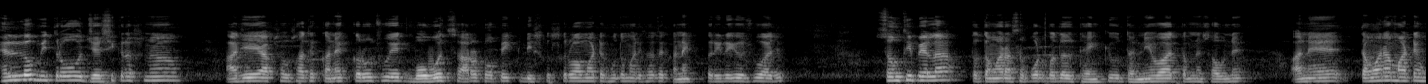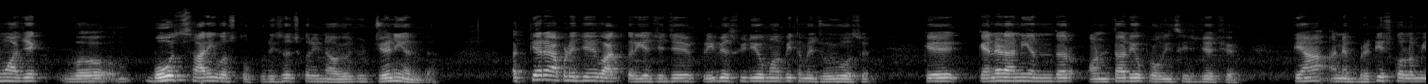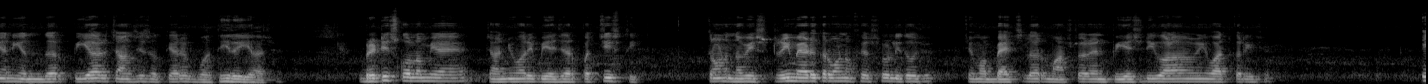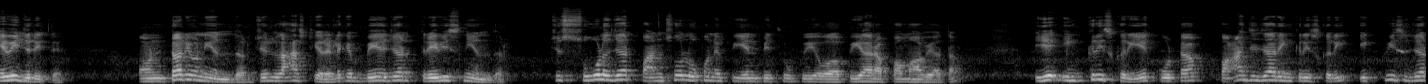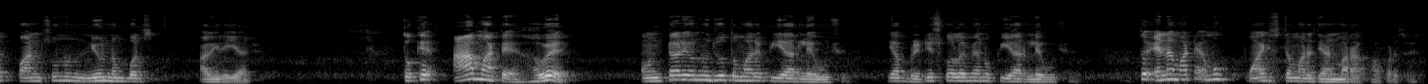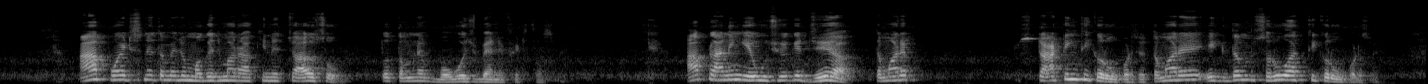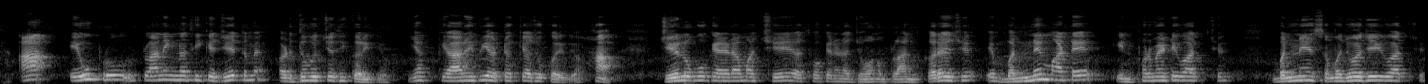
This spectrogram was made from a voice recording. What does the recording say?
Hello મિત્રો, જય શ્રી કૃષ્ણ. આજે આપ સૌ સાથે કનેક્ટ કરું છું એક બહુ જ સારો ટોપિક ડિસ્કસ કરવા માટે હું તમારી સાથે કનેક્ટ કરી રહ્યો છું આજે. સૌથી પહેલાં તો તમારા સપોર્ટ બદલ થેન્ક યુ ધન્યવાદ તમને સૌને. અને તમારા માટે હું આજે એક બહુ જ સારી વસ્તુ રિસર્ચ કરીને આવ્યો છું જેની અંદર. અત્યારે આપણે જે વાત કરીએ છીએ, જે પ્રીવિયસ વિડીયોમાં બી તમે જોયું હશે કે કેનેડાની અંદર ઓન્ટારિયો પ્રોવિન્સીસ જે છે ત્યાં અને બ્રિટિશ કોલંબિયાની અંદર પીઆર ચાન્સીસ અત્યારે વધી રહ્યા છે. બ્રિટિશ કોલંબિયાએ જાન્યુઆરી બે હજાર પચીસથી ત્રણ નવી સ્ટ્રીમ એડ કરવાનો ફેસલો લીધો છે, જેમાં બેચલર, માસ્ટર એન્ડ પીએચડી વાળાની વાત કરી છે. એવી જ રીતે ઓન્ટારિયોની અંદર જે લાસ્ટ યર એટલે કે બે હજાર ત્રેવીસની અંદર જે સોળ હજાર પાંચસો લોકોને પીએનપી થ્રુ પીઆર આપવામાં આવ્યા હતા એ ઇન્ક્રીઝ કરીએ કોટા પાંચ હજાર ઇન્ક્રીઝ કરી, એકવીસ હજાર પાંચસોનું ન્યૂ નંબર્સ આવી રહ્યા છે. તો કે આ માટે હવે ઓન્ટારિયોનું જો તમારે પીઆર લેવું છે, યા બ્રિટિશ કોલંબિયાનું પીઆર લેવું છે, તો એના માટે અમુક પોઈન્ટ્સ તમારે ધ્યાનમાં રાખવા પડશે. આ પોઈન્ટ્સને તમે જો મગજમાં રાખીને ચાલશો, તો તમને બહુ જ બેનિફિટ થશે. આ પ્લાનિંગ એવું છે કે જે તમારે સ્ટાર્ટિંગથી કરવું પડશે. તમારે એકદમ શરૂઆતથી કરવું પડશે. આ એવું પ્રો, પ્લાનિંગ નથી કે જે તમે અડધ વચ્ચેથી કરી દો. યા ક્યારે બી અટક્યા છો કરી દો. હા, જે લોકો કેનેડામાં છે અથવા કેનેડા જવાનો પ્લાન કરે છે, એ બંને માટે ઇન્ફોર્મેટિવ વાત છે. બંને સમજવા જેવી વાત છે.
